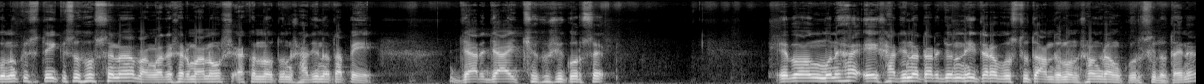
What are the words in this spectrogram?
কোনো কিছুতেই কিছু হচ্ছে না। বাংলাদেশের মানুষ এখন নতুন স্বাধীনতা পেয়ে যার যা ইচ্ছে খুশি করছে। এবং মনে হয় এই স্বাধীনতার জন্যই তারা বস্তুত আন্দোলন সংগ্রাম করছিল, তাই না?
